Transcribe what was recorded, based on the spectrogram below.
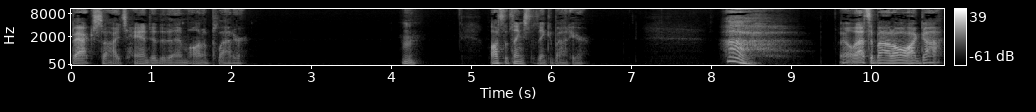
backsides handed to them on a platter. Hmm. Lots of things to think about here. well, that's about all I got.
